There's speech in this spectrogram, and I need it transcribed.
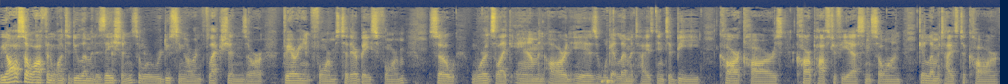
We also often want to do lemmatization, so we're reducing our inflections or variant forms to their base form. So words like am and are and is will get lemmatized into be, car, cars, car apostrophe s, and so on, get lemmatized to car.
